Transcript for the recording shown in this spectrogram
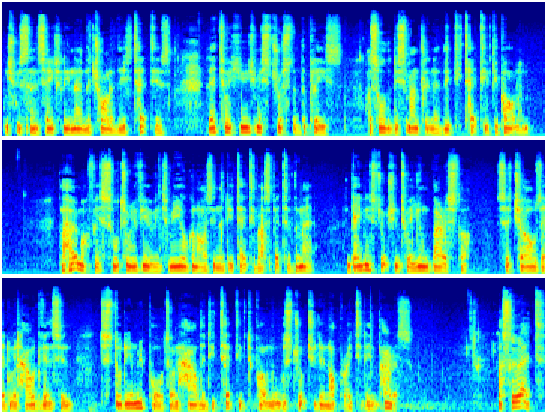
which was sensationally named the Trial of the Detectives, led to a huge mistrust of the police and saw the dismantling of the detective department. The Home Office sought a review into reorganising the detective aspect of the Met and gave instruction to a young barrister Sir Charles Edward Howard Vincent to study and report on how the detective department was structured and operated in Paris. La Sûreté,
